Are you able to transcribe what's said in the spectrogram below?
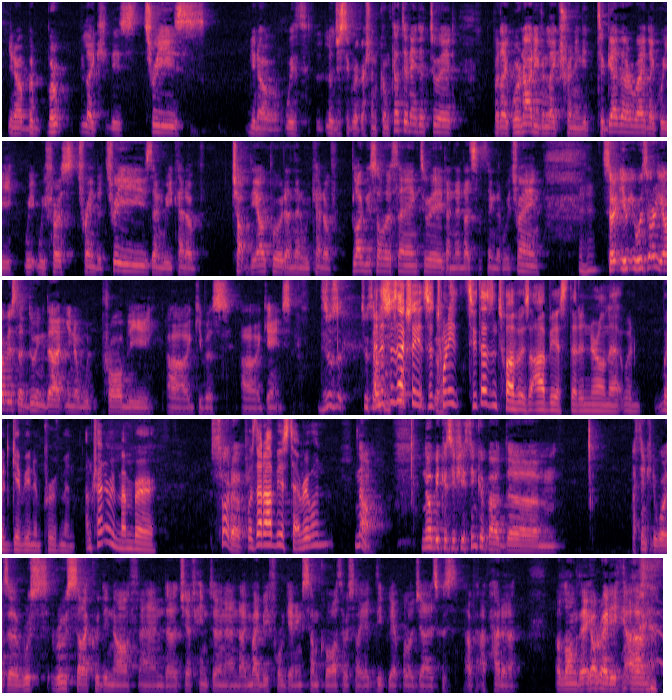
you know, but, but like these trees, you know, with logistic regression concatenated to it. But like we're not even like training it together, right? Like we we, we first train the trees, and we kind of chop the output, and then we kind of plug this other thing to it, and then that's the thing that we train. Mm-hmm. So it, it, was very obvious that doing that, you know, would probably uh, give us uh, gains. This was and this is actually so 20, 2012 it was obvious that a neural net would would give you an improvement. I'm trying to remember sort of. was that obvious to everyone? No. No because if you think about the um, i think it was uh, Russ, Russ Salakhutdinov and uh, Geoff Hinton and i might be forgetting some co-authors so i deeply apologize because I've, I've, had a, a long day already. Um,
